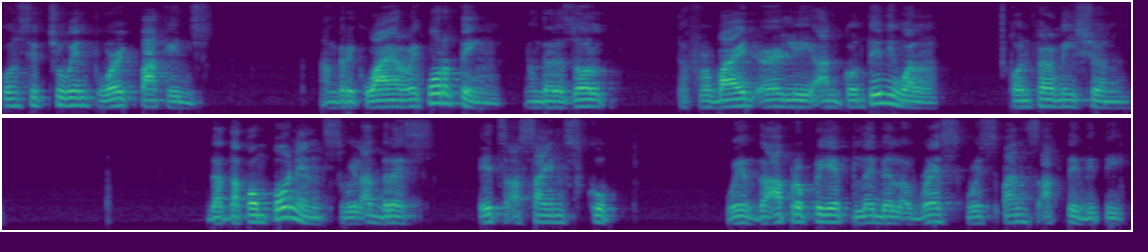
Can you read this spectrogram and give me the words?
constituent work package and require reporting on the result to provide early and continual confirmation that the components will address its assigned scope with the appropriate level of risk response activity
